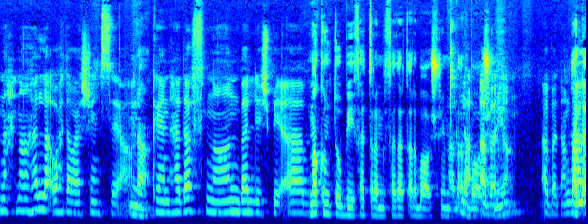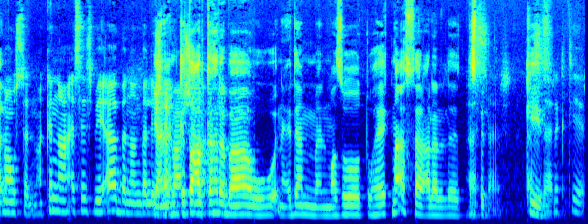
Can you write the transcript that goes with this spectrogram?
نحن هلأ 21 ساعة. نعم. كان هدفنا نبلش بآب. ما كنتوا بفترة من فترات 24 على 24 لا ابدا. ابدا. بعد ما وصلنا. كنا على أساس بآب بدنا نبلش يعني انقطاع الكهرباء وانعدام المازوت وهيك ما أثر على نسبه أثر. كيف؟ أثر كثير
